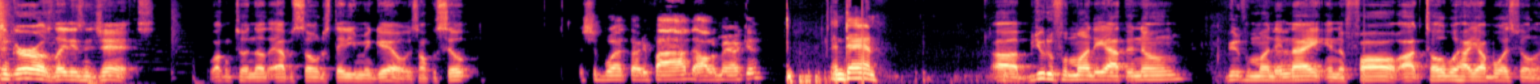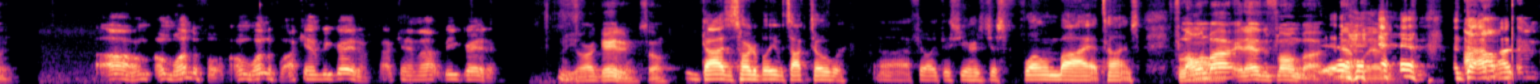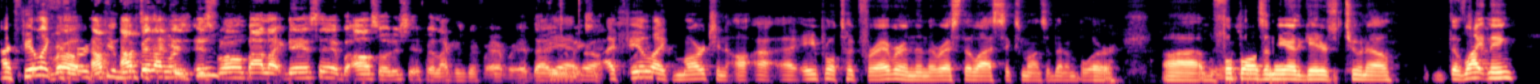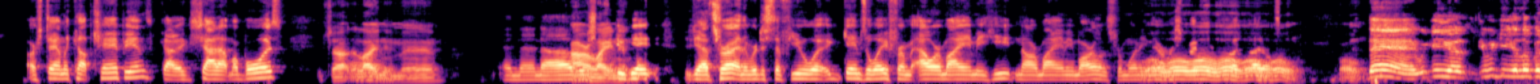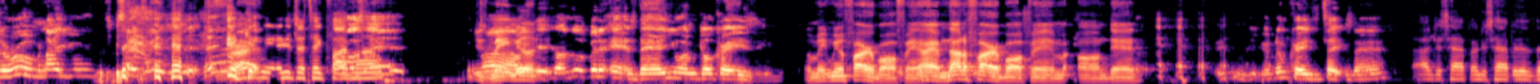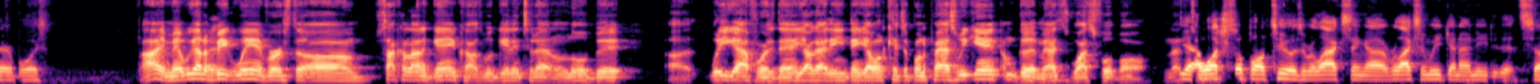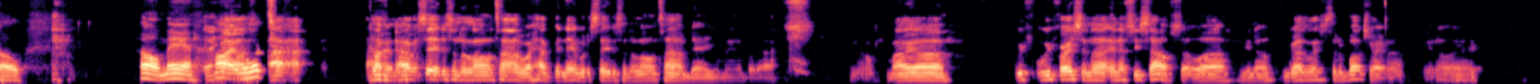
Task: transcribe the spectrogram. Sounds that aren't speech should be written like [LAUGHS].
Boys and girls, ladies and gents, welcome to another episode of Stadium Miguel. It's Uncle Silk. It's your boy 35, the All American. And Dan, Uh, beautiful Monday afternoon, beautiful Monday night in the fall of October. How y'all boys feeling? Oh, I'm, I'm wonderful. I'm wonderful. I can't be greater. I cannot be greater. You are a Gator, so guys, it's hard to believe it's October. Uh, I feel like this year has just flown by at times. flown Oh. by. It hasn't flown by. Definitely hasn't. [LAUGHS] I, I- I feel like the Bro, first I, few I feel like it's, it's flown by, like Dan said, but also this shit feel like it's been forever. If that even Yeah, makes bro. sense. I feel like March and uh, uh, April took forever, and then the rest of the last six months have been a blur. Uh, Yeah. Football's in the air. The Gators are 2 0. The Lightning are Stanley Cup champions. Got to shout out my boys. Shout out to Lightning, man. And then uh, Our a few Lightning. ga- yeah, that's right. And then we're just a few uh, games away from our Miami Heat and our Miami Marlins from winning Whoa, their whoa, respective whoa, whoa, titles. whoa, whoa, whoa. Dan, we give you a, we give you a little bit of room, and now you gonna crazy shit. [LAUGHS] Dan. Right. Get me an inch, I take five You know miles. just Nah, made we me a, a little bit of inch, Dan. You want to go crazy? It'll make me a fireball fan. I am not a fireball fan, um, Dan. You- [LAUGHS] Them crazy takes, Dan. I'm just happy. I'm just happy that they're there, boys. All right, man. We got a big win versus the um, South Carolina Gamecocks. We'll get into that in a little bit. Uh, what do you got for us, Dan? Y'all got anything y'all want to catch up on the past weekend? I'm good, man. I just watched football. Not Yeah, too I watched much. football too. It was a relaxing, uh, relaxing weekend. I needed it. So, oh man. All Dan, I, well, I, I, I, haven't, ahead. I haven't said this in a long time, or haven't been able to say this in a long time, Daniel, man. But uh, you know, my uh, we we first in uh, NFC South, so uh, you know, congratulations to the Bucs right now. You know, uh,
